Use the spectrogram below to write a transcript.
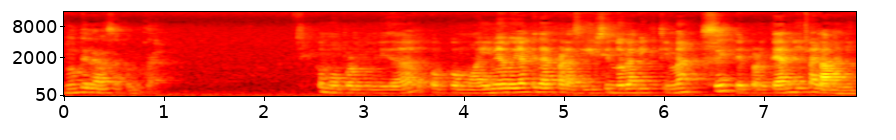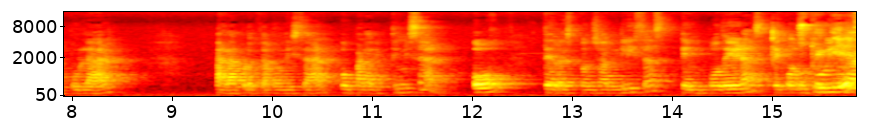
¿Dónde la vas a colocar? Como oportunidad o como ahí me voy a quedar para seguir siendo la víctima de por qué a mí para manipular, para protagonizar o para victimizar. O te responsabilizas, te empoderas, te construyes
